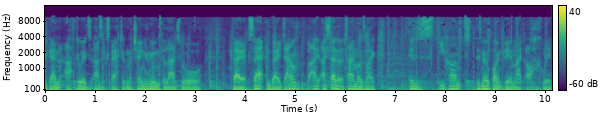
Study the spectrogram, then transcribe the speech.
Again, afterwards, as expected in the changing rooms, the lads were all very upset and very down. But I, I said at the time, I was like, "Is you can't? There's no point being like, oh, we're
